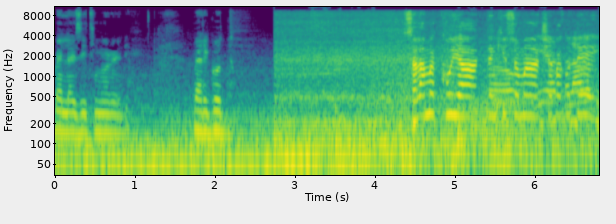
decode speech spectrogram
Bella is eating already. Very good. Salamat kuya. Thank you so much. Have a good day.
